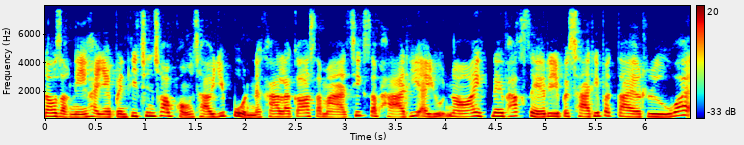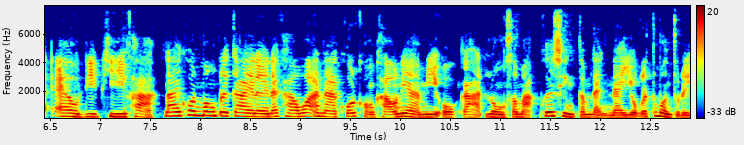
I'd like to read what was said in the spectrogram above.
นอกจากนี้ค่ะยังเป็นที่ชื่นชอบของชาวญี่ปุ่นนะคะ แล้วก็สมาชิกสภาที่อายุน้อย ในพรรคเสรีประชาธิปไตยหรือว่า LDP ค่ะ หลายคนมองไปไกลเลยนะคะ ว่าอนาคตของเขาเนี่ยมีโอกาสลงสมัครเพื่อชิงตำแหน่งนายกรัฐมนตรี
